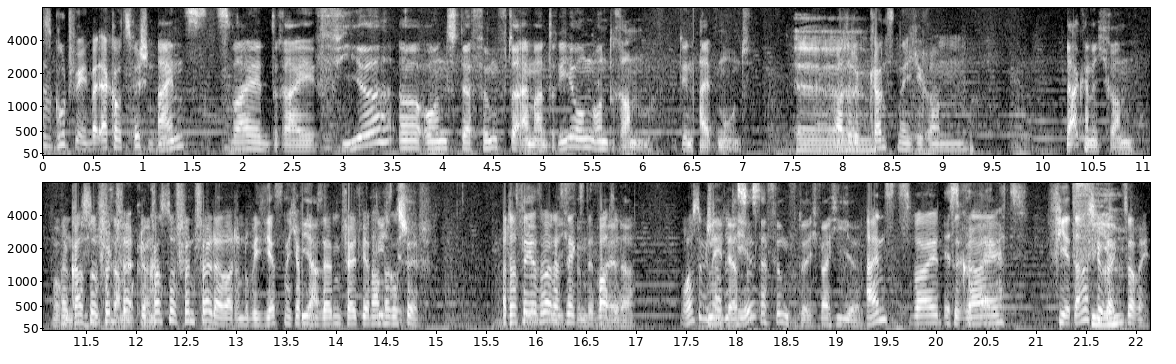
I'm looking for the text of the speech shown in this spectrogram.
ist gut für ihn, weil er kommt zwischen. Eins, zwei, drei, vier äh, und der fünfte einmal Drehung und Ram, den Halbmond. Äh, Also du kannst nicht rammen. Klar kann ich ran. Du kannst, nur fünf, du kannst nur fünf Felder warten. Du bist jetzt nicht auf Ja, demselben Feld wie ein anderes richtig. Schiff. Ach, das wäre jetzt mal das sechste. Warte. Wo hast du Nee, gestartet? das Hier? ist der fünfte. Ich war hier. Eins, zwei, Ist drei, korrekt. Vier. Dann ist Vier. korrekt, sorry.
